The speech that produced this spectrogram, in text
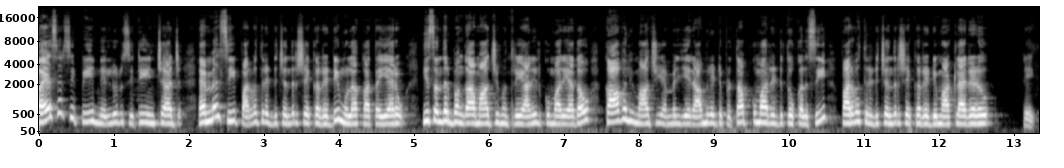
YSRCP Nellore city in charge MLC Parvathireddy Chandrasekhar Reddy ములాఖాత్ అయ్యారు. ఈ సందర్భంగా మాజీ మంత్రి అనిల్ కుమార్ యాదవ్ కావలి మాజీ ఎమ్మెల్యే రామిరెడ్డి ప్రతాప్ కుమార్ రెడ్డితో కలిసి పర్వతిరెడ్డి చంద్రశేఖర్ రెడ్డి మాట్లాడారు. టేక్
